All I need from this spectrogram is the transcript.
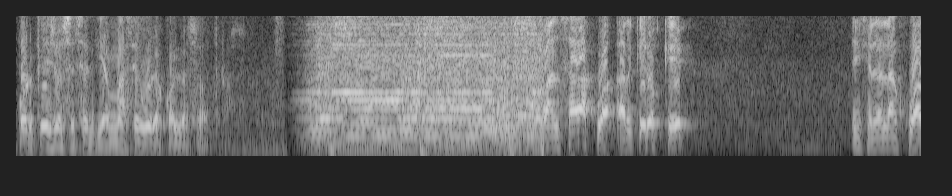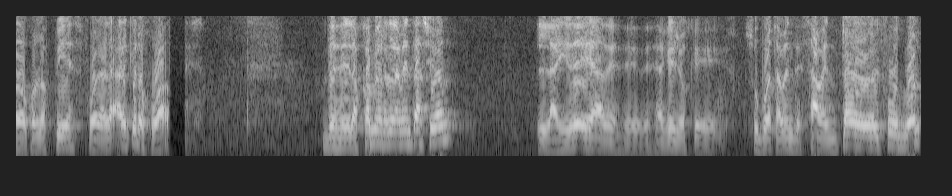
porque ellos se sentían más seguros con los otros. Avanzadas arqueros que en general han jugado con los pies fuera, arqueros jugadores. Desde los cambios de reglamentación, la idea, desde, desde aquellos que supuestamente saben todo del fútbol,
